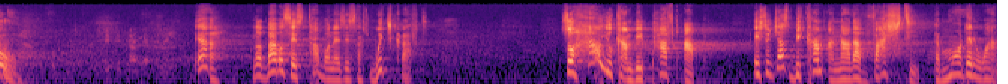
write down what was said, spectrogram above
Ooh. Yeah. The Bible says stubbornness is witchcraft. So, how you can be puffed up is to just become another Vashti, a modern one,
